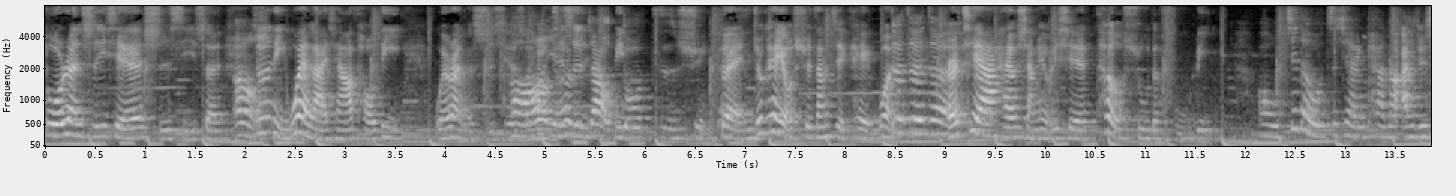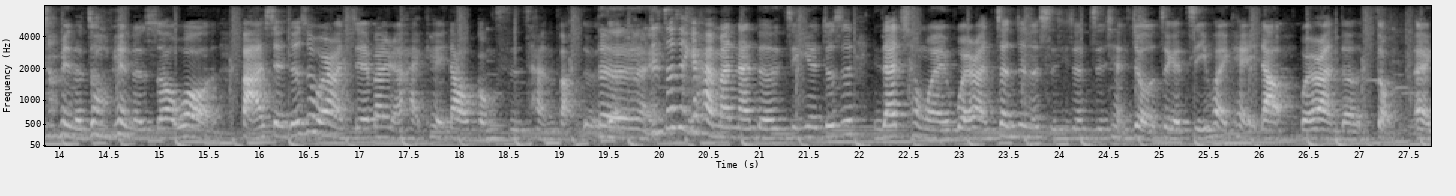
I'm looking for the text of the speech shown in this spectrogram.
多认识一些实习生。嗯，就是你未来想要投递微软的实习的时候，哦、其实比较多资讯。对，你就可以有学长姐可以问。对对对。而且啊，还有享有一些特殊的福利。哦，我记得我之前看到 IG 上面的照片的时候，我发现就是微软接班人还可以到公司参访，对不对？对对对。其实这是一个还蛮难得的经验，就是你在成为微软真正的实习生之前，就有这个机会可以到微软的总哎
